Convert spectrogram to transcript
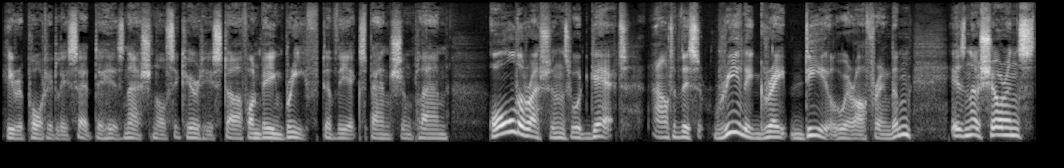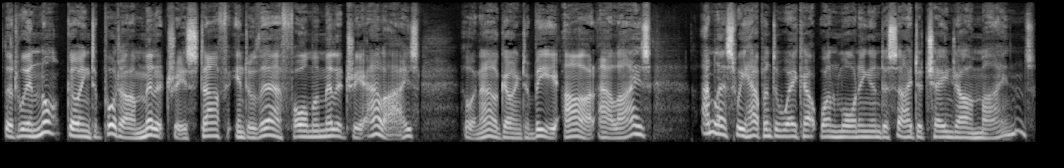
he reportedly said to his national security staff on being briefed of the expansion plan. All the Russians would get out of this really great deal we're offering them is an assurance that we're not going to put our military stuff into their former military allies, who are now going to be our allies, unless we happen to wake up one morning and decide to change our minds.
